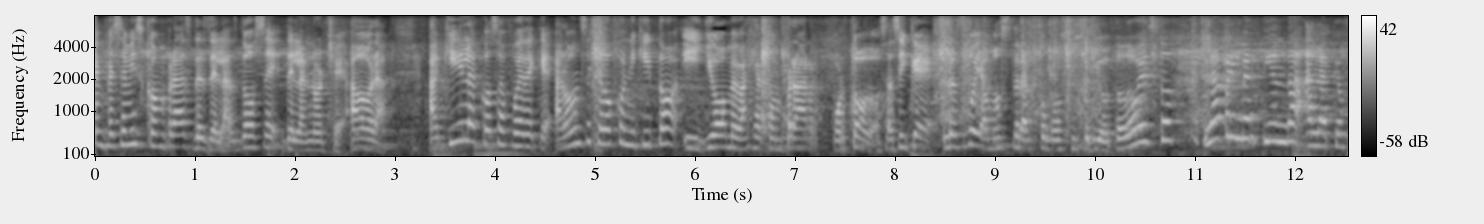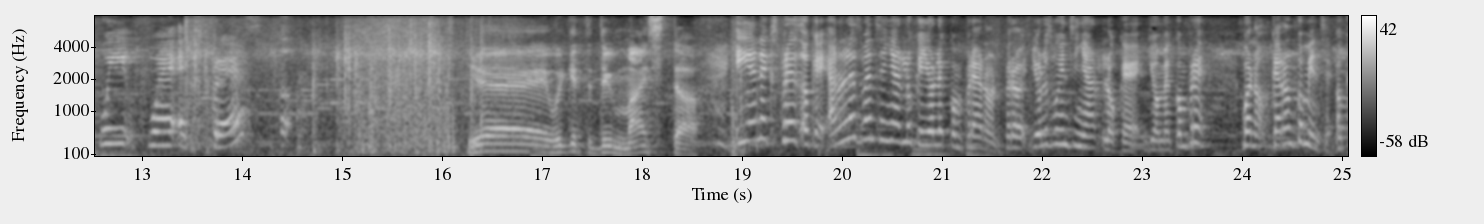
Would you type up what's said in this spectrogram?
empecé mis compras desde las 12 de la noche. Ahora. Aquí la cosa fue de que Aaron se quedó con Nikito y yo me bajé a comprar por todos. Así que les voy a mostrar cómo sucedió todo esto. La primera tienda a la que fui fue Express. Yay, we get to do my stuff. Y en Express, ok, Aaron les va a enseñar lo que yo le Aaron, pero yo les voy a enseñar lo que yo me compré. Bueno, que Aaron comience. Ok,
